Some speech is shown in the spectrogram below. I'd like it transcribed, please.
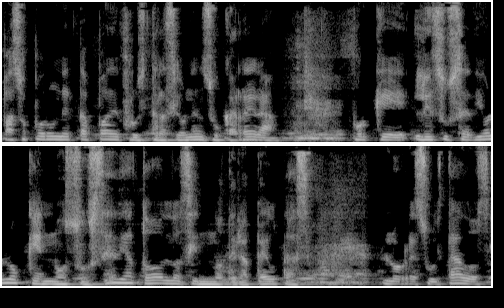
pasó por una etapa de frustración en su carrera porque le sucedió lo que nos sucede a todos los hipnoterapeutas. Los resultados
